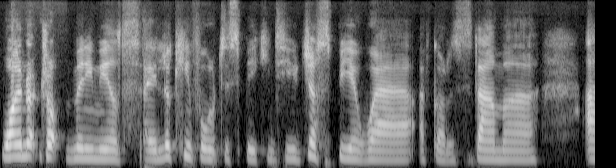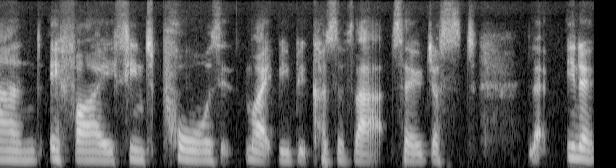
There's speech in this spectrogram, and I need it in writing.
why not drop them an email to say looking forward to speaking to you. Just be aware i've got a stammer and if i seem to pause it might be because of that. So just let you know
